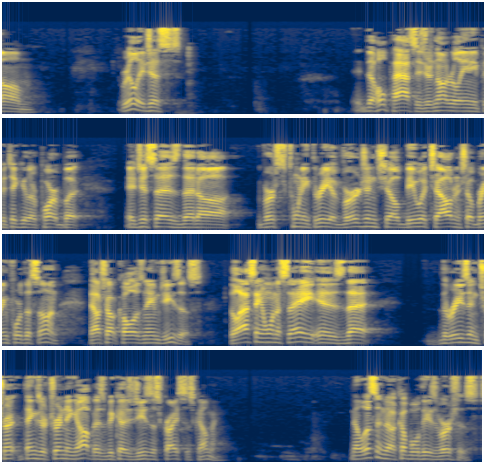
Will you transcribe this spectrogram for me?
um, really just the whole passage, there's not really any particular part, but it just says that, uh, verse 23, a virgin shall be with child and shall bring forth a son. Thou shalt call his name Jesus. The last thing I want to say is that the reason things are trending up is because Jesus Christ is coming. Now listen to a couple of these verses.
